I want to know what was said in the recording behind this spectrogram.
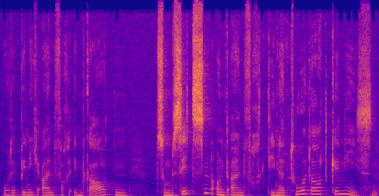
Oder bin ich einfach im Garten zum Sitzen und einfach die Natur dort genießen.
